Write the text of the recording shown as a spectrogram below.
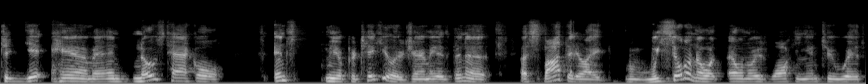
to get him and nose tackle in you know particular, Jeremy, has been a, a spot that like we still don't know what Illinois is walking into with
